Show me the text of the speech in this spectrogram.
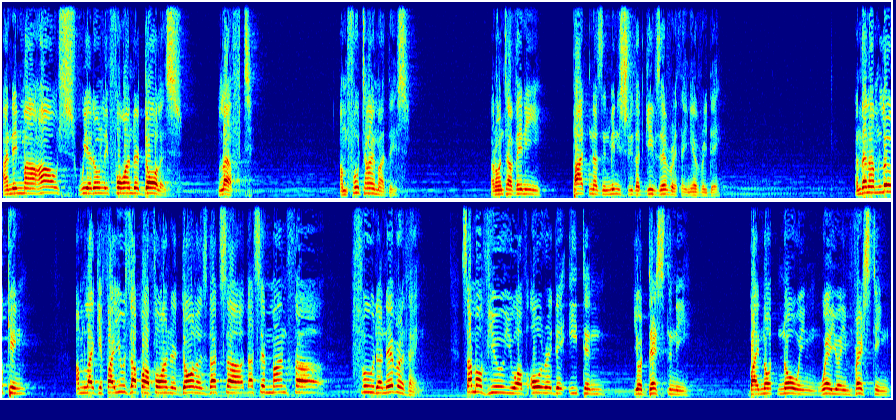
And in my house, we had only $400 left. I'm full time at this. I don't have any partners in ministry that gives everything every day. And then I'm looking, I'm like, if I use up our $400, that's, that's a month uh, food and everything. Some of you, you have already eaten your destiny by not knowing where you're investing,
